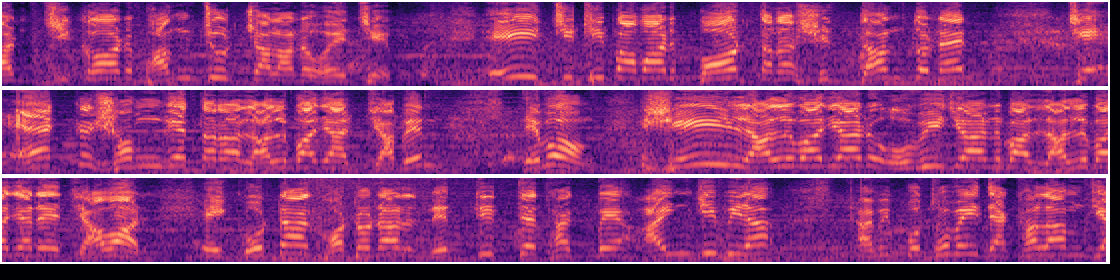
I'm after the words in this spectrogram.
আরজিকর ভাঙচুর চালানো হয়েছে। এই চিঠি পাওয়ার পর তারা সিদ্ধান্ত নেন যে একসঙ্গে তারা লালবাজার যাবেন এবং সেই লালবাজার অভিযান বা লালবাজারে যাওয়ার এই গোটা ঘটনার নেতৃত্বে থাকবে আইনজীবীরা। আমি প্রথমেই দেখালাম যে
